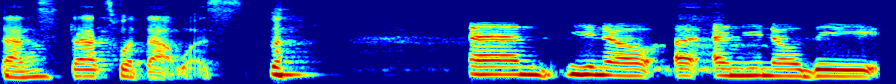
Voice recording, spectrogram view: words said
That's yeah. that's what that was. and you know, uh, and you know, the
